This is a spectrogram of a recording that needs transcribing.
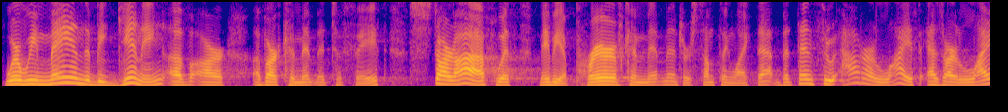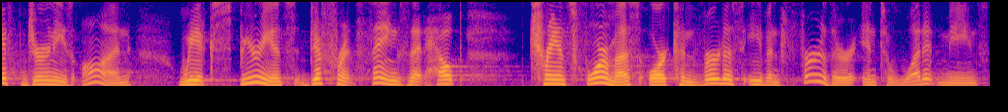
where we may, in the beginning of our, of our commitment to faith, start off with maybe a prayer of commitment or something like that. But then throughout our life, as our life journeys on, we experience different things that help transform us or convert us even further into what it means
